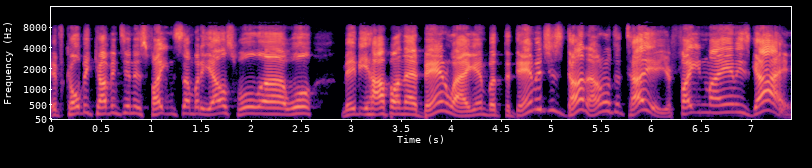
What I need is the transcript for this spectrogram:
If Colby Covington is fighting somebody else, we'll uh we'll maybe hop on that bandwagon. But the damage is done. I don't know what to tell you. You're fighting Miami's guy.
